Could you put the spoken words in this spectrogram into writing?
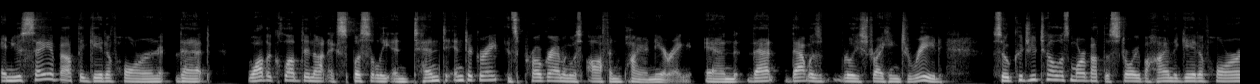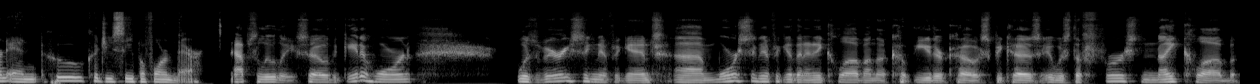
And you say about the Gate of Horn that while the club did not explicitly intend to integrate, its programming was often pioneering. And that that was really striking to read. So could you tell us more about the story behind the Gate of Horn and who could you see perform there? Absolutely. So the Gate of Horn was very significant, um, more significant than any club on the co- either coast because it was the first nightclub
